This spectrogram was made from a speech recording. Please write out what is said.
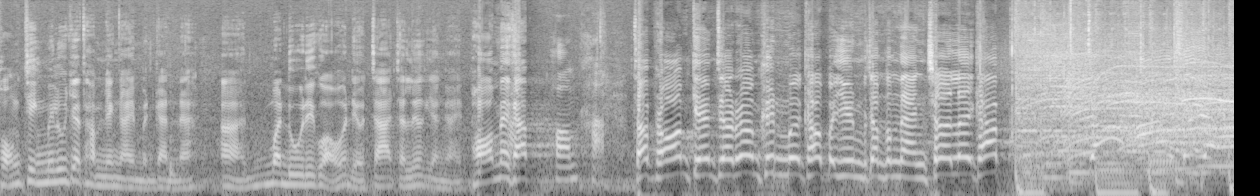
ของจริงไม่รู้จะทำยังไงเหมือนกันนะอ่ามาดูดีกว่าว่าเดี๋ยวจ้าจะเลือกยังไง พร้อมไหมครับๆพร้อมค่ะ ถ้าพร้อมเกมจะเริ่มขึ้นเมื่อเข้าไปยืนประจำตำแหน่งเชิญเลยครับจ้าอาสยาม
